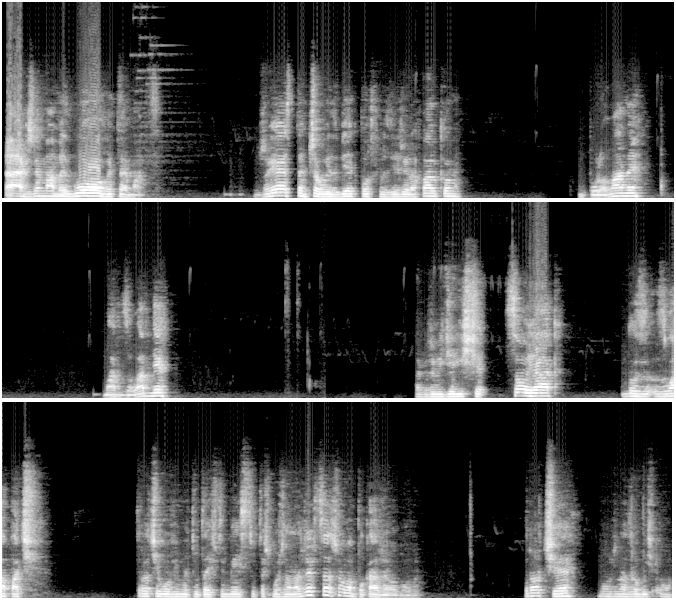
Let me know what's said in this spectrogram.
Także mamy głowy temat. Że jest tęczowy zbieg, potwór z jeziora Falcon. Upolowany. Bardzo ładnie. Także widzieliście co, jak go złapać. Trocie łowimy tutaj w tym miejscu, też można na żywca, zresztą wam pokażę o może. Trocie można zrobić, o,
